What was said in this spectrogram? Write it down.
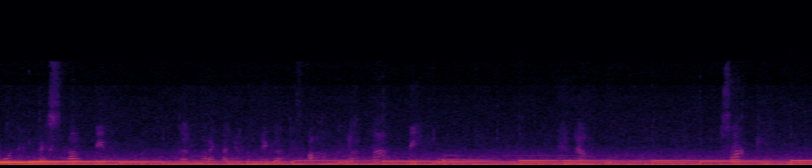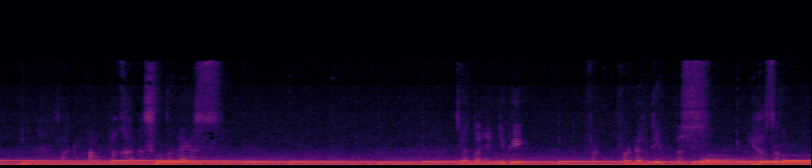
pun dites rapid. Dan mereka juga negatif alhamdulillah. Tapi nenek aku sakit. Sakit apa? Karena stres. Jatuhnya jadi udah tipes. Ya seru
